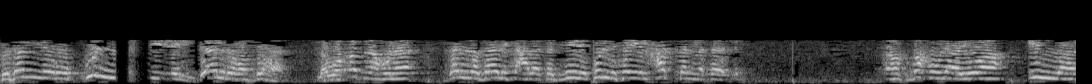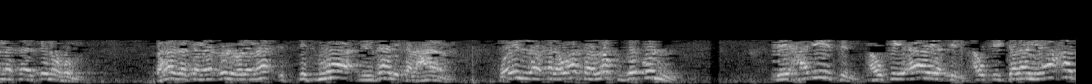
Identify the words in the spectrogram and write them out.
تدمر كل شيء بأمر ربها. لو وقفنا هنا دل ذلك على تدمير كل شيء حتى المساكن. أصبحوا لا يرى إلا مساكنهم. فهذا كما يقول العلماء استثناء من ذلك العام. وإلا فلو اتى لفظ كل في حديث أو في آية أو في كلام أحد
